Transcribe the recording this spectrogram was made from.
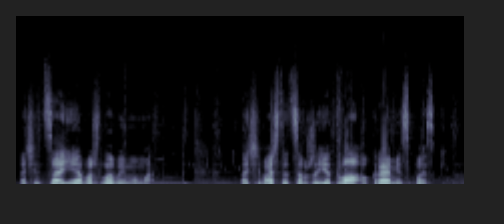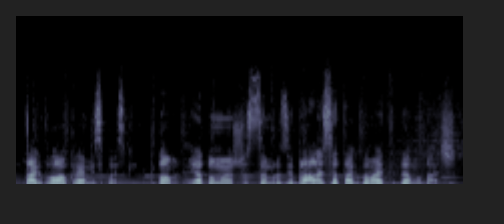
Значить, це є важливий момент. Значить, бачите, це вже є два окремі списки. Так, два окремі списки. Добре, я думаю, що з цим розібралися. Так, давайте йдемо далі.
